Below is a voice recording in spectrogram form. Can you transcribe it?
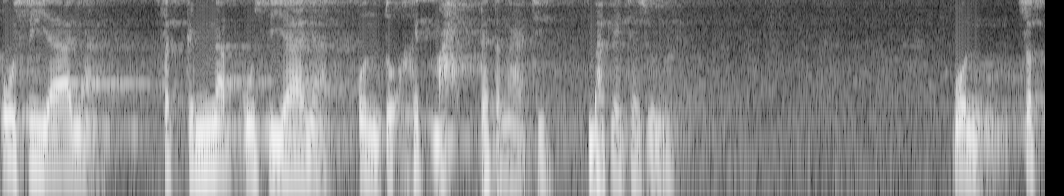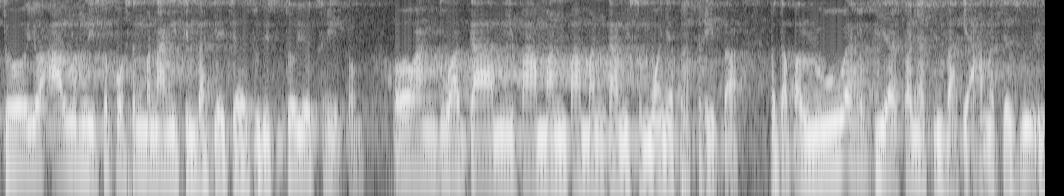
usianya segenap usianya untuk khidmah datang ngaji Mbah Kiai Jazuli. Pun sedoyo alumni sepuh yang menangis Mbah Kiai Jazuli sedoyo cerita Orang tua kami, paman-paman kami semuanya bercerita betapa luar biasanya Simbah Ki Ahmad Jazuli.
